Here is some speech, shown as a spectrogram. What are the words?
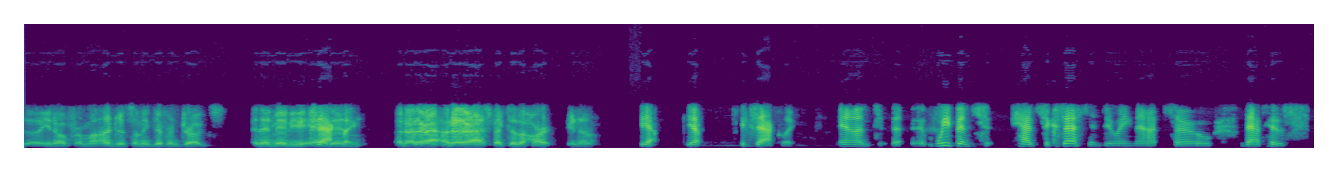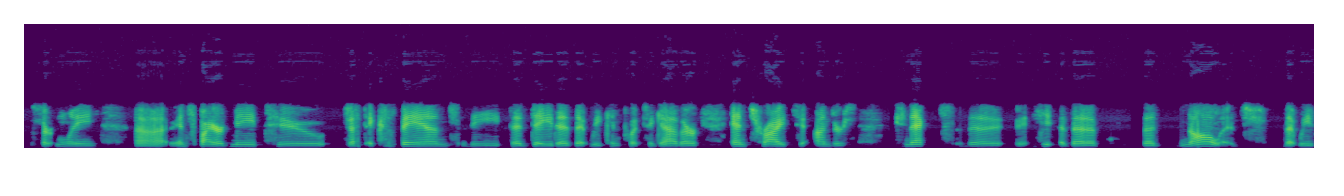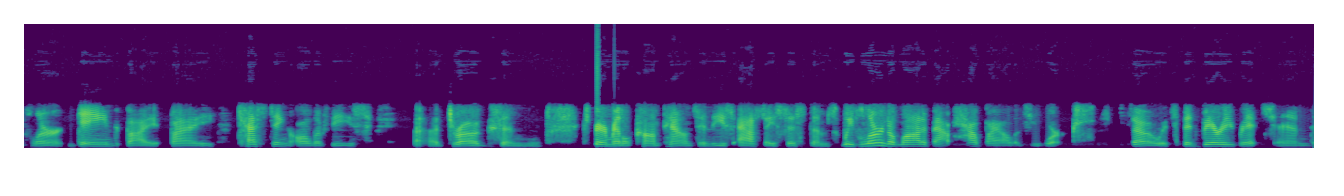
uh, you know, from a hundred something different drugs, and then maybe you exactly. add in another another aspect of the heart, you know. Yeah. Yep. Exactly. And uh, we've been had success in doing that, so that has certainly uh, inspired me to just expand the the data that we can put together and try to under connect the the the knowledge that we've learned gained by by testing all of these uh, drugs and experimental compounds in these assay systems. We've learned a lot about how biology works. So it's been very rich and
